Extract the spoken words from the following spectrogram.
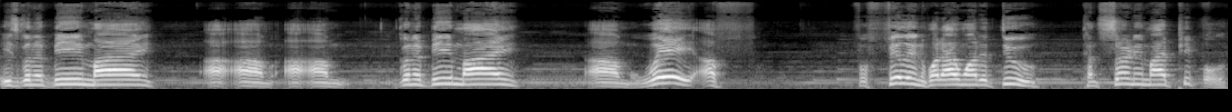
He's going to be my uh, um, uh, um, going to be my um, way of fulfilling what I want to do concerning my people.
